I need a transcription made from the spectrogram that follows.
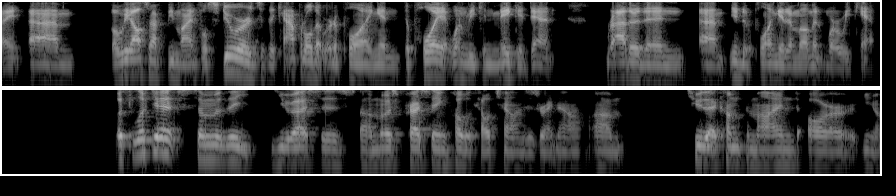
right? Um, but we also have to be mindful stewards of the capital that we're deploying and deploy it when we can make a dent, rather than um, you know, deploying it at a moment where we can't. Let's look at some of the U.S.'s uh, most pressing public health challenges right now. Um, two that come to mind are, you know,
